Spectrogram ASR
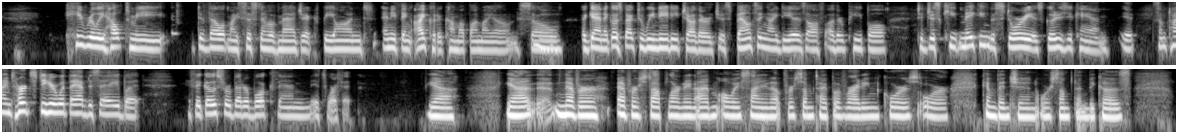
he really helped me develop my system of magic beyond anything I could have come up on my own. So mm. again, it goes back to we need each other, just bouncing ideas off other people to just keep making the story as good as you can. It sometimes hurts to hear what they have to say, but if it goes for a better book, then it's worth it. Yeah. Yeah, never ever stop learning. I'm always signing up for some type of writing course or convention or something because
